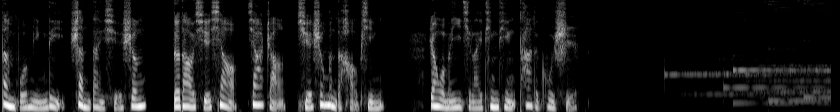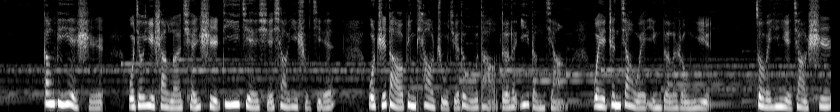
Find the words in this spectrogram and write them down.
淡泊名利，善待学生，得到学校、家长、学生们的好评。让我们一起来听听他的故事。刚毕业时，我就遇上了全市第一届学校艺术节，我指导并跳主角的舞蹈得了一等奖，为镇教委赢得了荣誉。作为音乐教师，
